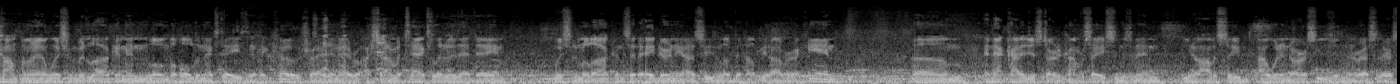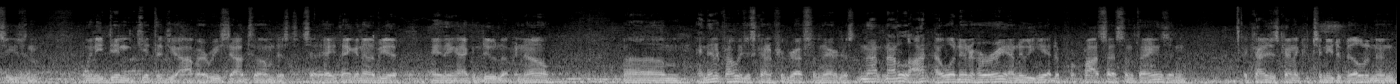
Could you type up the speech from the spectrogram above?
complimented him, wish him good luck, and then lo and behold, the next day he's the head coach, right? And I, I shot him a text literally that day and wished him good luck and said, hey, during the offseason, love to help you however I can. Um, and that kind of just started conversations. And then, you know, obviously I went into our season and the rest of their season. When he didn't get the job, I reached out to him just said, hey, thinking of you. Anything I can do, let me know. Um, and then it probably just kind of progressed from there. Just not not a lot. I wasn't in a hurry. I knew he had to process some things, and it kind of just kind of continued to build. And then,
